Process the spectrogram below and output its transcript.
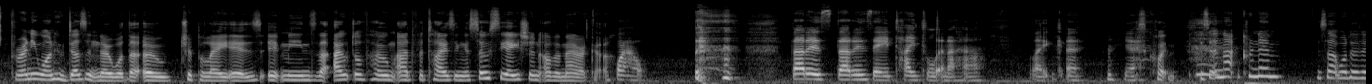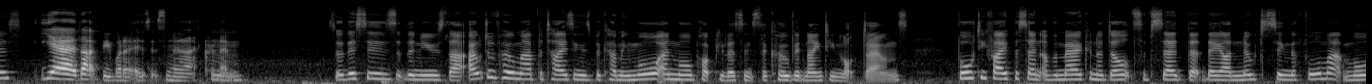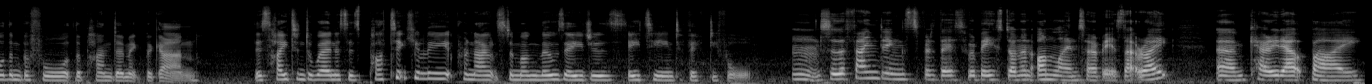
for anyone who doesn't know what the OAAA is, it means the Out of Home Advertising Association of America. Wow. that is that is a title and a half. Like uh, yeah. It's quite. Is it an acronym? Is that what it is? Yeah, that'd be what it is. It's an acronym. So, this is the news that out of home advertising is becoming more and more popular since the COVID 19 lockdowns. 45% of American adults have said that they are noticing the format more than before the pandemic began. This heightened awareness is particularly pronounced among those ages 18 to 54. Mm, so the findings for this were based on an online survey, is that right? Um, carried out by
